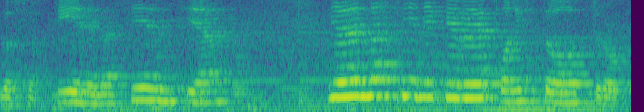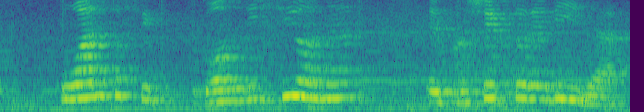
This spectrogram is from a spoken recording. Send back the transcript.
lo sostiene la ciencia y además tiene que ver con esto otro, cuánto se condiciona el proyecto de vida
